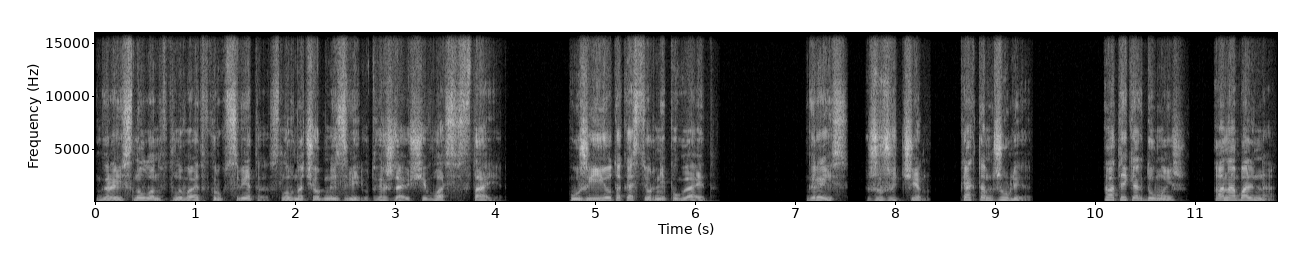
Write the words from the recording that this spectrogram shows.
Грейс Нолан вплывает в круг света, словно черный зверь, утверждающий власть в стае. Уж ее-то костер не пугает. Грейс, жужжит Чен, как там Джулия? А ты как думаешь? Она больна,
